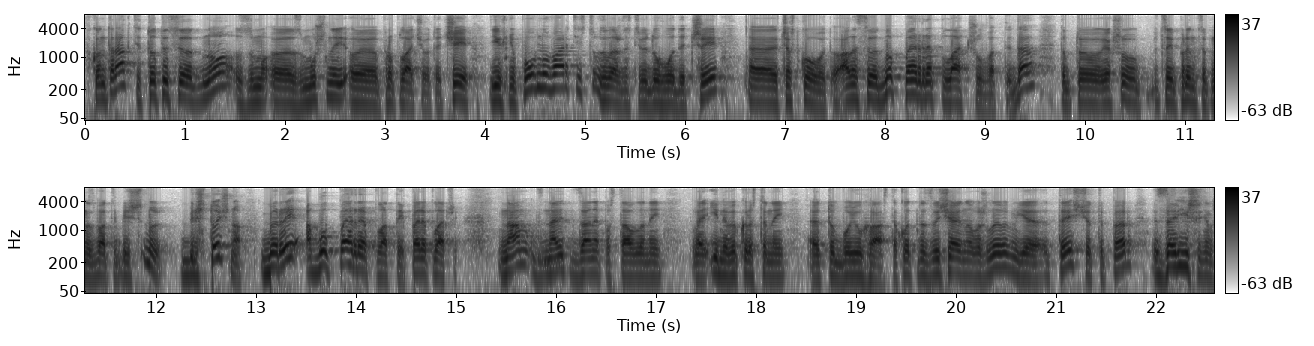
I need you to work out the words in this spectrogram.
в контракті, то ти все одно е, змушений проплачувати чи їхню повну вартість, в залежності від угоди, чи частково, але все одно переплачувати. Да? Тобто, якщо цей принцип назвати більш, ну, більш точно, бери або переплати, переплачуй. Нам навіть за не поставлений е, і не використаний тобою газ. Так от надзвичайно важливим є те, що тепер за рішенням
